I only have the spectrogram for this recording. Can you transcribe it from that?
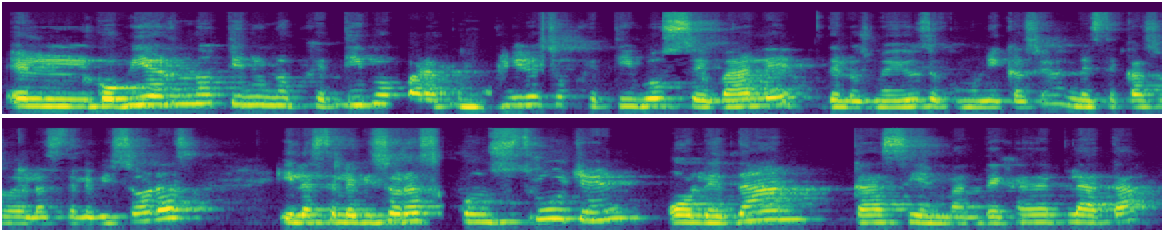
El gobierno tiene un objetivo, para cumplir ese objetivo se vale de los medios de comunicación, en este caso de las televisoras, y las televisoras construyen o le dan casi en bandeja de plata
